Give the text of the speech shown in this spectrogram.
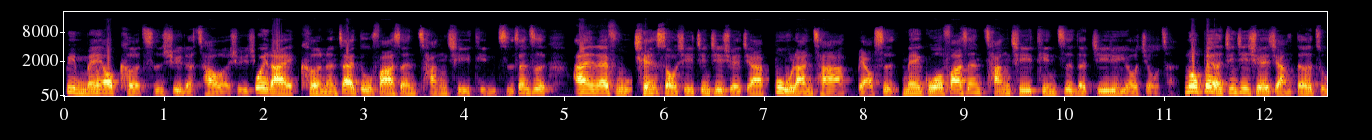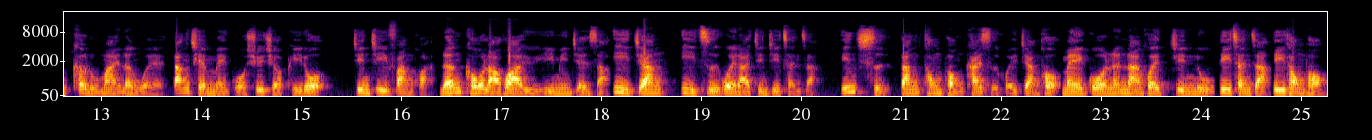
并没有可持续的超额需求，未来可能再度发生长期停滞，甚至 INF 前首席经济学家布兰查表示，美国发生长期停滞的几率有九成。诺贝尔经济学奖得主克鲁曼认为，当前美国需求疲弱、经济放缓、人口老化与移民减少，亦将抑制未来经济成长。因此，当通膨开始回降后，美国仍然会进入低成长、低通膨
